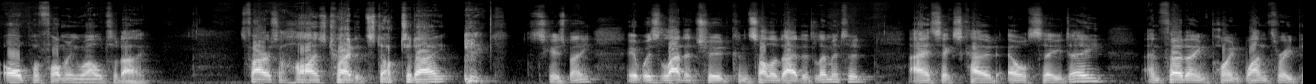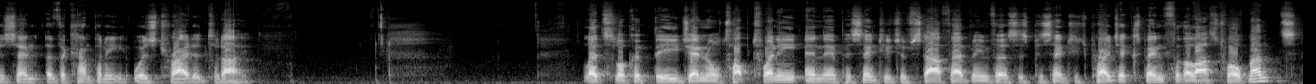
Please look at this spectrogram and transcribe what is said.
all performing well today. As far as the highest traded stock today, excuse me, it was Latitude Consolidated Limited, ASX code LCD, and 13.13% of the company was traded today. Let's look at the general top 20 and their percentage of staff admin versus percentage project spend for the last 12 months.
